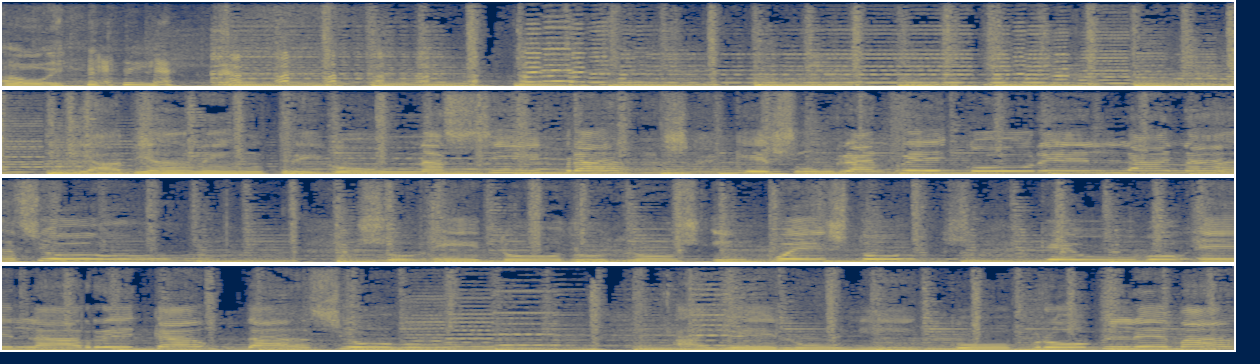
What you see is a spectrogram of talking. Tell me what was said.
Ah, DIAN entregó unas cifras que es un gran récord en la nación sobre todos los impuestos que hubo en la recaudación. Hay el único problema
